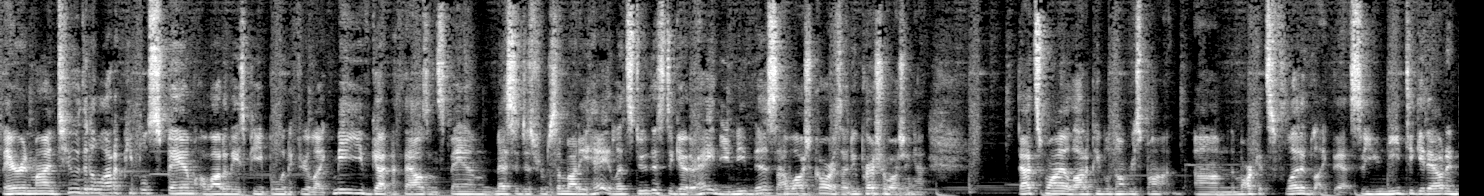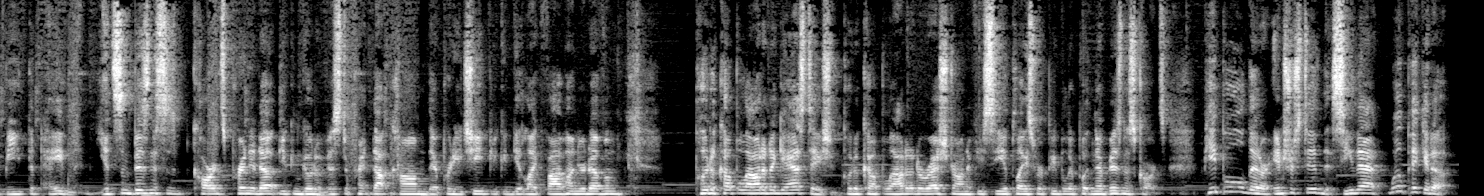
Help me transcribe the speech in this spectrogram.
Bear in mind too that a lot of people spam a lot of these people, and if you're like me, you've gotten a thousand spam messages from somebody. Hey, let's do this together. Hey, do you need this? I wash cars. I do pressure washing. That's why a lot of people don't respond. Um, the market's flooded like that, so you need to get out and beat the pavement. Get some businesses cards printed up. You can go to VistaPrint.com. They're pretty cheap. You can get like 500 of them put a couple out at a gas station, put a couple out at a restaurant if you see a place where people are putting their business cards. People that are interested that see that will pick it up.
